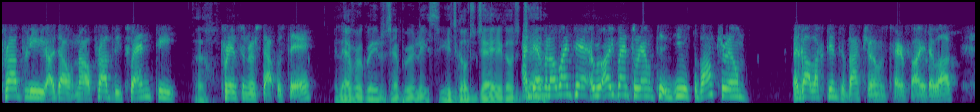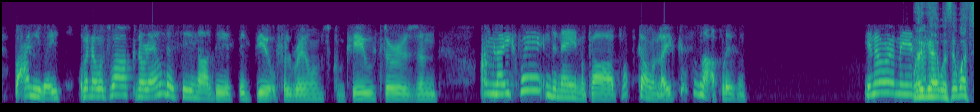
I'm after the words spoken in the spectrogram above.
probably I don't know, probably twenty prisoners that was there. I never agreed with temporary release. You'd go to jail, you go to jail. And then when I went I went around to use the bathroom. I got locked into the bathroom. I was terrified I was. But anyway, when I was walking around, I seen all these big, beautiful rooms, computers, and I'm like, wait in the name of God, what's going like? This is not a prison. You know what I mean? well, yeah, well, so what's,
